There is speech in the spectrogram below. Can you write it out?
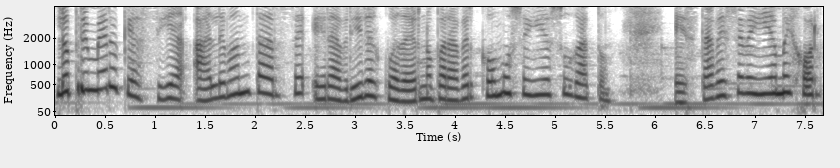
Lo primero que hacía al levantarse era abrir el cuaderno para ver cómo seguía su gato. Esta vez se veía mejor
